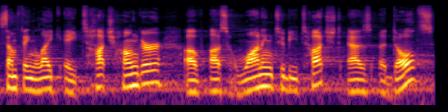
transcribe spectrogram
something like a touch hunger of us wanting to be touched as adults.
